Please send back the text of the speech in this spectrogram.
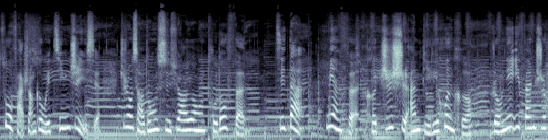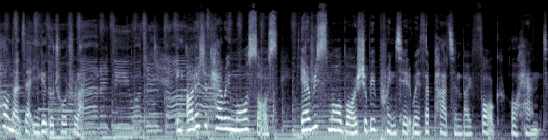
做法上更为精致一些。这种小东西需要用土豆粉、鸡蛋、面粉和芝士按比例混合，揉捏一番之后呢，再一个个戳出来。In order to carry more sauce, every small ball should be printed with a pattern by fork or hand.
